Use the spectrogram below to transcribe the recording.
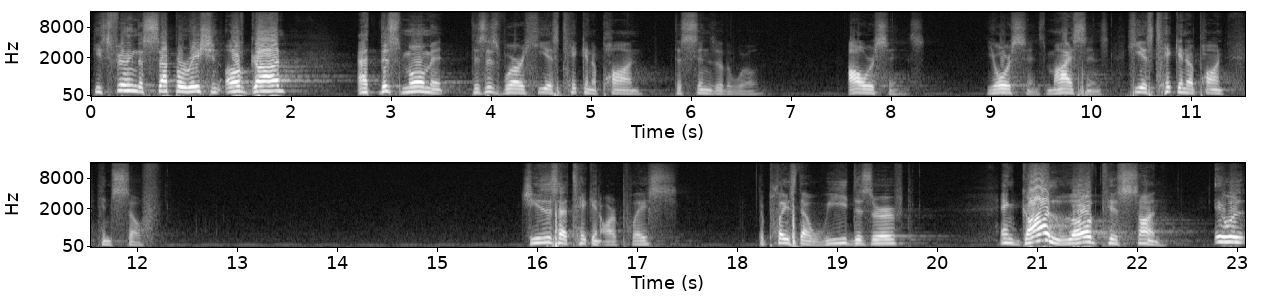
He's feeling the separation of God. At this moment, this is where he has taken upon the sins of the world our sins, your sins, my sins. He has taken upon himself. Jesus had taken our place, the place that we deserved. And God loved his son. It was,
